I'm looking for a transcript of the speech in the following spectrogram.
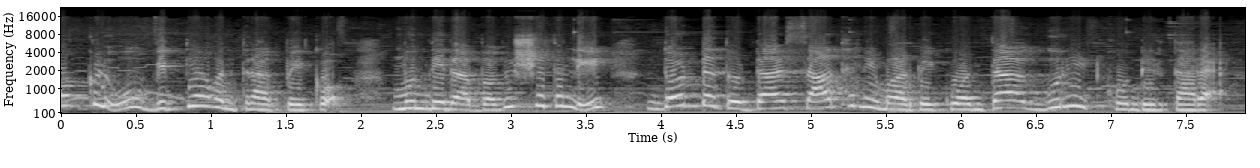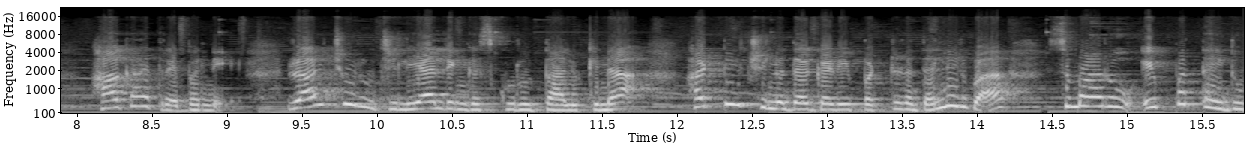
ಮಕ್ಕಳು ವಿದ್ಯಾವಂತರಾಗಬೇಕು ಮುಂದಿನ ಭವಿಷ್ಯದಲ್ಲಿ ದೊಡ್ಡ ದೊಡ್ಡ ಸಾಧನೆ ಮಾಡಬೇಕು ಅಂತ ಗುರಿ ಇಟ್ಕೊಂಡಿರ್ತಾರೆ ಹಾಗಾದ್ರೆ ಬನ್ನಿ ರಾಯಚೂರು ಜಿಲ್ಲೆಯ ಲಿಂಗಸ್ಕೂರು ತಾಲೂಕಿನ ಹಟ್ಟಿ ಚಿನ್ನದ ಗಡಿ ಪಟ್ಟಣದಲ್ಲಿರುವ ಸುಮಾರು ಇಪ್ಪತ್ತೈದು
